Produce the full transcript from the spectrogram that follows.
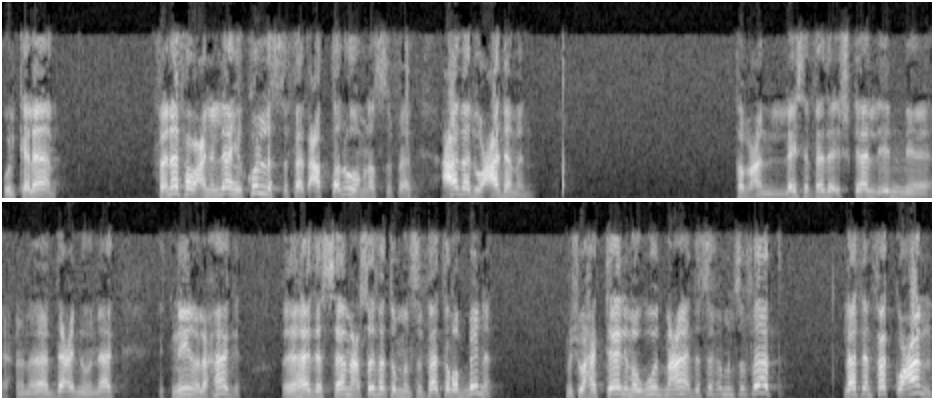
والكلام. فنفوا عن الله كل الصفات عطلوه من الصفات عبدوا عدما. طبعا ليس في هذا إشكال لأن إحنا ندعي أن هناك اثنين ولا حاجة. هذا السامع صفة من صفات ربنا. مش واحد تاني موجود معاه ده صفة من صفات لا تنفك عنه.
